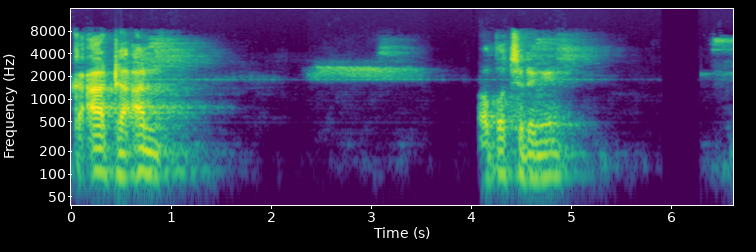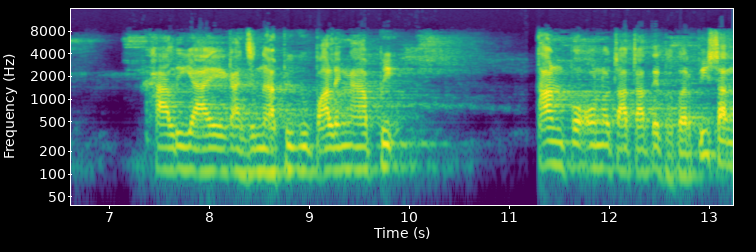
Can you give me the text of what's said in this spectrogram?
keadaan apa jenenge kaliyae Kanjeng Nabi ku paling apik tanpa ana cacate babar pisan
